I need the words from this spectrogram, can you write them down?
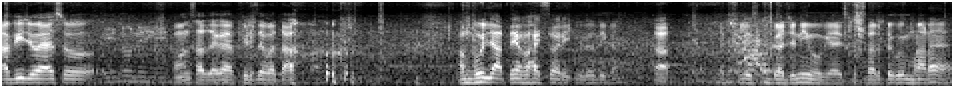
अभी जो है सो कौन सा जगह है फिर से बताओ। हम भूल जाते हैं भाई सॉरी इधर दिखा। हाँ। एक्चुअली इसको गजनी हो गया इसके सर पे कोई मारा है।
